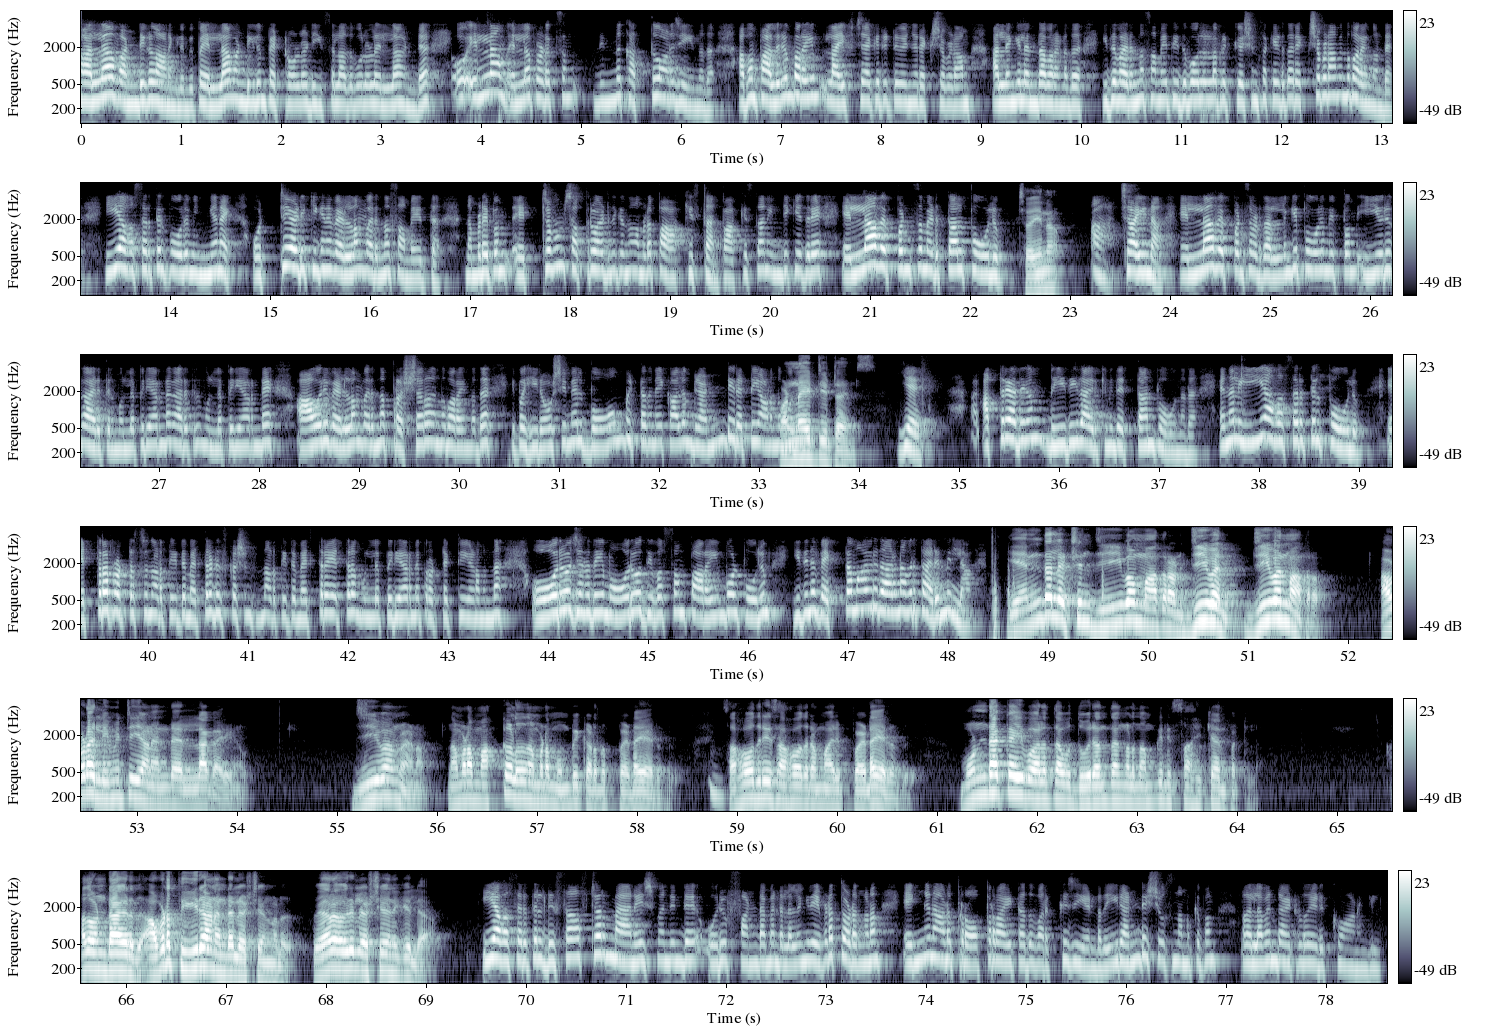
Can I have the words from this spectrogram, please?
പല വണ്ടികളാണെങ്കിലും ഇപ്പം എല്ലാ വണ്ടിയിലും പെട്രോൾ ഡീസൽ അതുപോലുള്ള എല്ലാം ഉണ്ട്. എല്ലാം എല്ലാ പ്രൊഡക്ട്സും നിന്ന് കത്തുവാണ് ചെയ്യുന്നത്. അപ്പം പലരും പറയും ലൈഫ് ജാക്കറ്റ് ഇട്ട് കഴിഞ്ഞാൽ രക്ഷപ്പെടാം. അല്ലെങ്കിൽ എന്താ പറയണത്? ഇത് വരുന്ന സമയത്ത് ഇതുപോലുള്ള പ്രിക്കോഷൻസ് ഒക്കെ എടുത്താൽ രക്ഷപ്പെടാം എന്ന് പറയുന്നുണ്ട്. ഈ അവസരത്തിൽ പോലും ഇങ്ങനെ ഒറ്റയടിക്ക് ഇങ്ങനെ വെള്ളം വരുന്ന സമയത്ത് നമ്മുടെ ഇപ്പം ഏറ്റവും ശത്രുവായിട്ട് നിൽക്കുന്നത് നമ്മുടെ പാകിസ്ഥാൻ. പാകിസ്ഥാൻ ഇന്ത്യക്കെതിരെ എല്ലാ വെപ്പൺസും എടുത്താൽ പോലും ചൈന. ആ ചൈന. എല്ലാ വെപ്പൺസും എടുത്താൽ അല്ലെങ്കിൽ പോലും ഇപ്പം ഈ ഒരു കാര്യത്തിൽ മുല്ലപ്പെരിയാറിന്റെ കാര്യത്തിൽ മുല്ലപ്പെരിയാറിന്റെ ആ ഒരു വെള്ളം വരുന്ന പ്രഷർ എന്ന് പറയുന്നത് ഇപ്പം ഹിരോഷിമയിൽ ബോംബ് ഇട്ടതിനേക്കാളും രണ്ടിരട്ടിയാണെന്ന് ടൈംസ് യെസ് അത്രയധികം രീതിയിലായിരിക്കും ഇത് എത്താൻ പോകുന്നത്. എന്നാൽ ഈ അവസരത്തിൽ പോലും എത്ര പ്രൊട്ടസ്റ്റ് നടത്തിയിട്ടും എത്ര ഡിസ്കഷൻസ് നടത്തിയിട്ടും എത്ര എത്ര മുല്ലപ്പെരിയാറിനെ പ്രൊട്ടക്ട് ചെയ്യണമെന്ന് ഓരോ ജനതയും ഓരോ ദിവസം പറയുമ്പോൾ പോലും ഇതിന് വ്യക്തമായ ഒരു ധാരണ അവർ തരുന്നില്ല. എന്റെ ലക്ഷ്യം ജീവൻ മാത്രമാണ്. ജീവൻ ജീവൻ മാത്രം. അവിടെ ലിമിറ്റ് ചെയ്യാണ് എന്റെ എല്ലാ കാര്യങ്ങളും. ജീവൻ വേണം. നമ്മുടെ മക്കൾ നമ്മുടെ മുമ്പിൽ കിടന്ന് പെടയരുത്. സഹോദരി സഹോദരന്മാർ പെടയരുത്. മുണ്ടക്കൈ പോലത്തെ ദുരന്തങ്ങൾ നമുക്കിനി സഹിക്കാൻ പറ്റില്ല. അതുണ്ടാകരുത്. അവിടെ തീരാണ് എന്റെ ലക്ഷ്യങ്ങൾ വേറെ ഒരു ലക്ഷ്യം എനിക്കില്ല. ഈ അവസരത്തിൽ ഡിസാസ്റ്റർ മാനേജ്മെന്റിന്റെ ഒരു ഫണ്ടമെന്റൽ അല്ലെങ്കിൽ എവിടെ തുടങ്ങണം എങ്ങനെയാണ് പ്രോപ്പറായിട്ട് അത് വർക്ക് ചെയ്യേണ്ടത്? ഈ രണ്ട് ഇഷ്യൂസ് നമുക്കിപ്പം റെലവെന്റ് ആയിട്ടുള്ളത് എടുക്കുവാണെങ്കിൽ.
